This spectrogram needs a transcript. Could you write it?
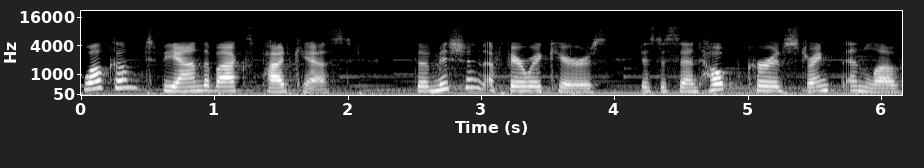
Welcome to Beyond the Box podcast. The mission of Fairway Cares is to send hope, courage, strength, and love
